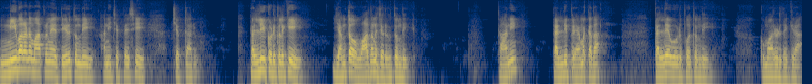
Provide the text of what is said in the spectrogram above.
నీ వలన మాత్రమే తీరుతుంది అని చెప్పేసి చెప్తారు. తల్లి కొడుకులకి ఎంతో వాదన జరుగుతుంది. కానీ తల్లి ప్రేమ కదా. తల్లే ఓడిపోతుంది కుమారుడి దగ్గర.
